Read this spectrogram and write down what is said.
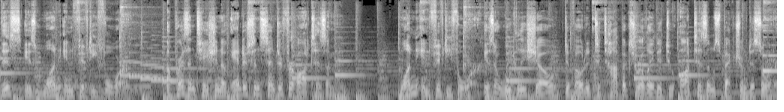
This is 1 in 54, a presentation of Anderson Center for Autism. 1 in 54 is a weekly show devoted to topics related to autism spectrum disorder.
